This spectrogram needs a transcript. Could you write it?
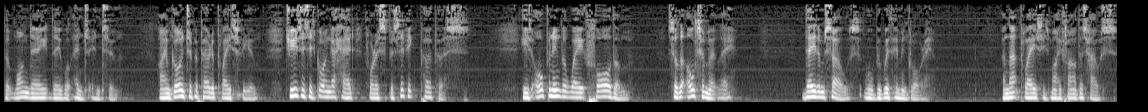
that one day they will enter into. I am going to prepare a place for you. Jesus is going ahead for a specific purpose. He's opening the way for them so that ultimately they themselves will be with him in glory. And that place is my Father's house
